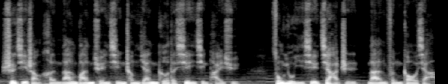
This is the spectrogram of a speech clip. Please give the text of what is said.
实际上很难完全形成严格的线性排序，总有一些价值难分高下。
